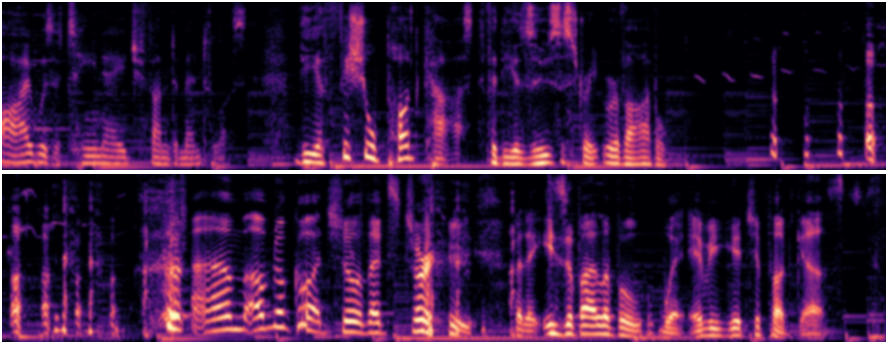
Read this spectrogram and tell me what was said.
I Was a Teenage Fundamentalist, the official podcast for the Azusa Street Revival. Um, I'm not quite sure that's true, but it is available wherever you get your podcasts.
